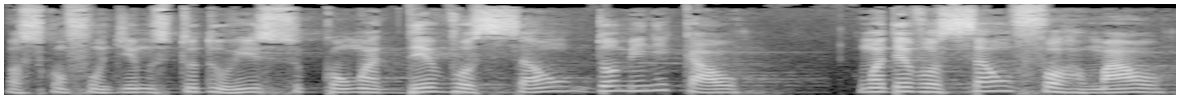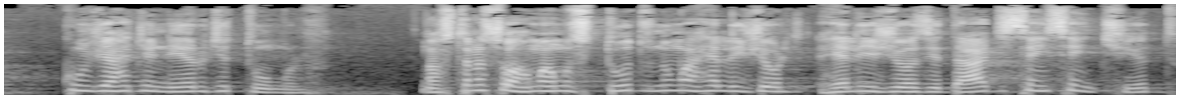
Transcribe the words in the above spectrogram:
Nós confundimos tudo isso com uma devoção dominical, uma devoção formal com jardineiro de túmulo. Nós transformamos tudo numa religiosidade sem sentido.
